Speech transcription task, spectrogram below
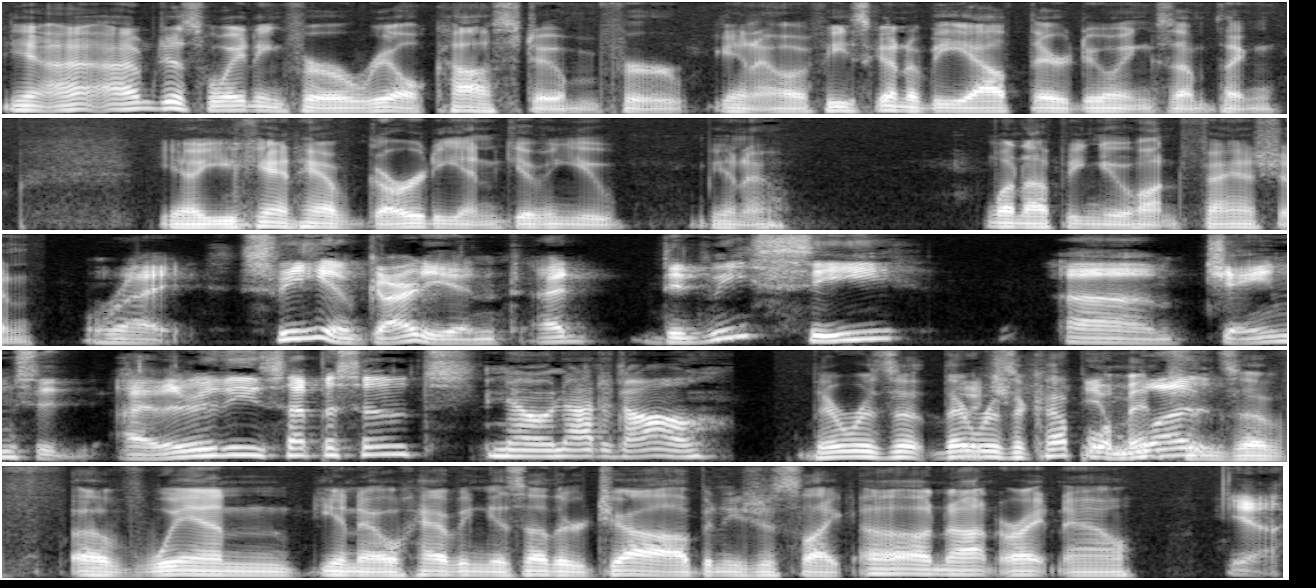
Yeah, I, I'm just waiting for a real costume for you know if he's going to be out there doing something. You know, you can't have Guardian giving you you know one upping you on fashion. Right. Speaking of Guardian, I, did we see um, James in either of these episodes? no not at all There was a there Which was a couple of it was- mentions of of when you know having his other job, and he's just like, oh, not right now. Yeah.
